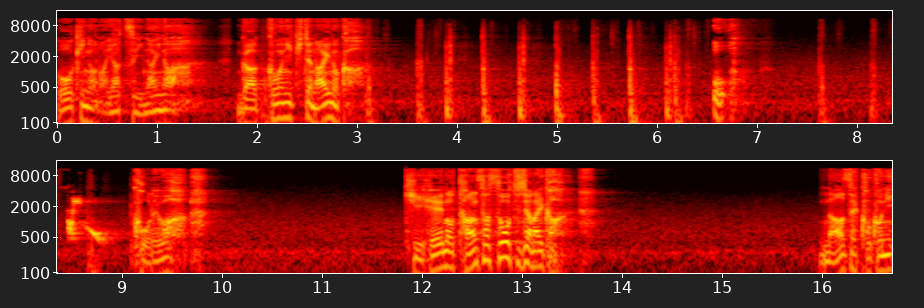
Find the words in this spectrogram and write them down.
沖野のやついないな。学校に来てないのか。の探査装置じゃないか。なぜここに？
